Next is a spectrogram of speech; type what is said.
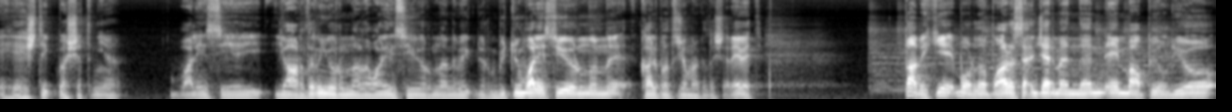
E, hashtag başlatın ya. Valencia'ya yardırın yorumlarda. Valencia yorumlarını bekliyorum. Bütün Valencia yorumlarını kalp atacağım arkadaşlar. Evet. Tabii ki bu arada Paris Saint Germain'den Mbappe oluyor.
